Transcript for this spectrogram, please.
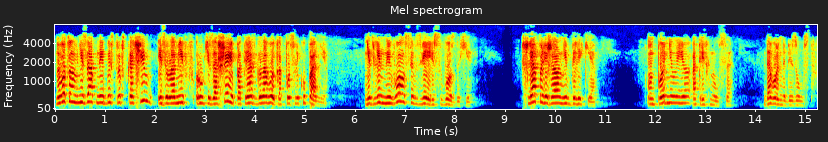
Но вот он внезапно и быстро вскочил и, заломив руки за шею, потряс головой, как после купания. Недлинные волосы взвеялись в воздухе. Шляпа лежала невдалеке. Он поднял ее, отряхнулся. Довольно безумств.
